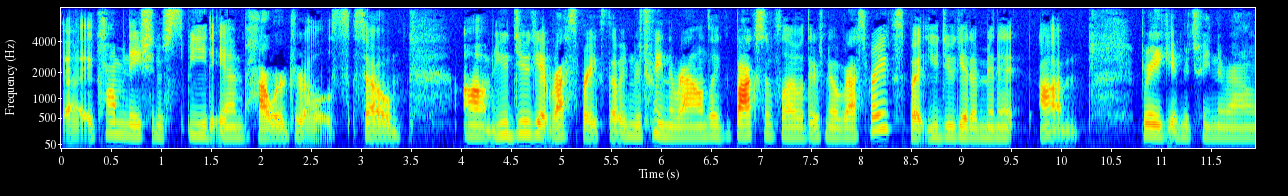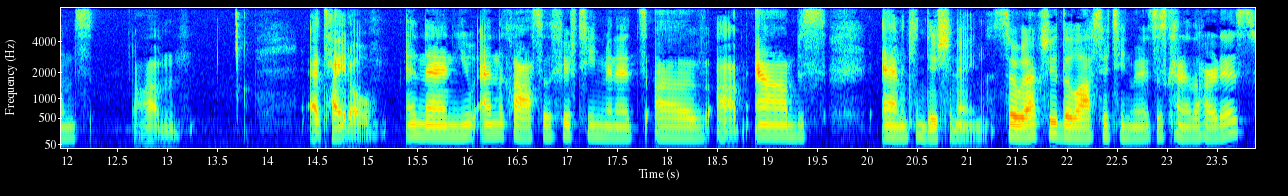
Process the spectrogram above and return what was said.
uh, a combination of speed and power drills. So um, you do get rest breaks, though, in between the rounds. Like box and flow, there's no rest breaks, but you do get a minute um, break in between the rounds um, at title. And then you end the class with 15 minutes of um, abs and conditioning. So actually, the last 15 minutes is kind of the hardest.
